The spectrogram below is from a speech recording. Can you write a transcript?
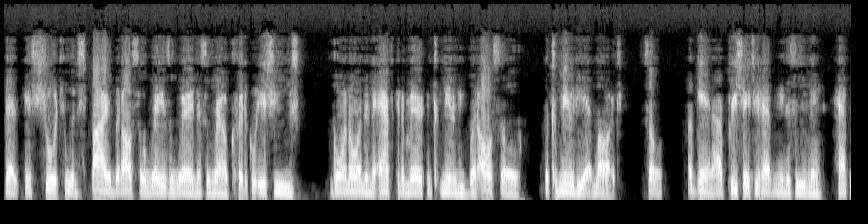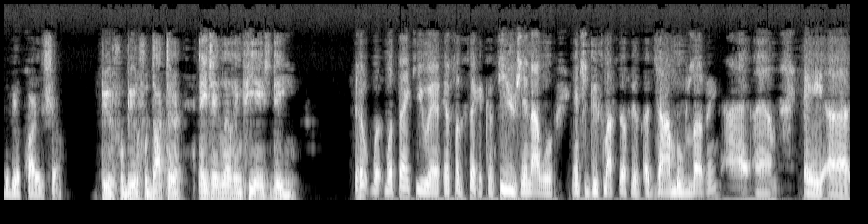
that is sure to inspire, but also raise awareness around critical issues going on in the African American community, but also the community at large. So again, I appreciate you having me this evening. Happy to be a part of the show. Beautiful, beautiful. Dr. AJ Loving, PhD. Well, well, thank you. And, for the sake of confusion, I will introduce myself as Ajamu Loving. I am a, uh,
